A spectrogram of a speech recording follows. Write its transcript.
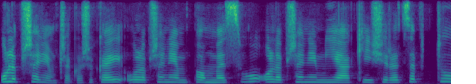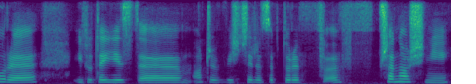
ulepszeniem czegoś, ok? Ulepszeniem pomysłu, ulepszeniem jakiejś receptury i tutaj jest oczywiście receptury w, w przenośni,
